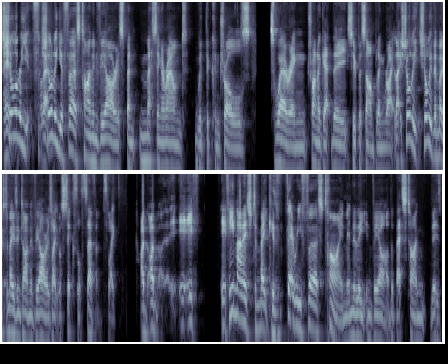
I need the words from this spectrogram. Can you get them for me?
surely, surely your first time in VR is spent messing around with the controls, swearing, trying to get the super sampling right. Like, surely, surely the most amazing time in VR is like your sixth or seventh. Like, I, I, if if he managed to make his very first time in Elite in VR the best time, his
